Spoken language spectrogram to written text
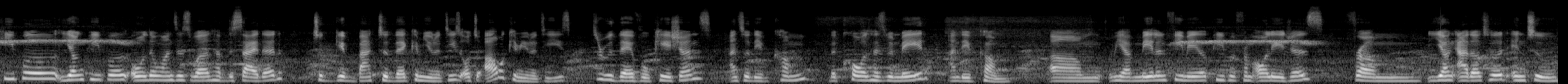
People, young people, older ones as well, have decided to give back to their communities or to our communities through their vocations. And so they've come, the call has been made, and they've come. Um, we have male and female people from all ages, from young adulthood into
